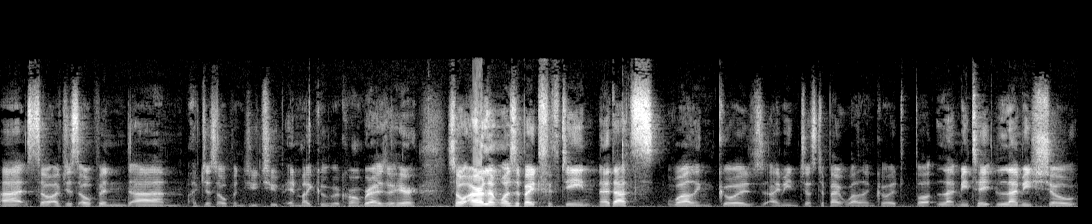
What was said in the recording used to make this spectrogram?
Uh, so I've just opened um, I've just opened YouTube in my Google Chrome browser here. So Ireland was about 15. Now that's well and good. I mean just about well and good. But let me take let me show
